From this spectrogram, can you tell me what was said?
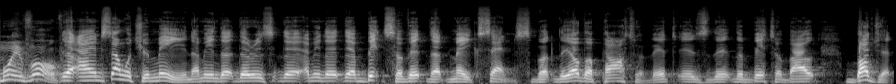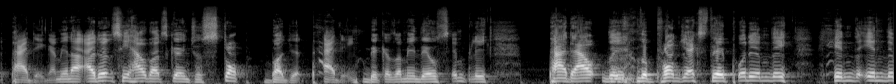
more involved. Yeah, I understand what you mean. I mean, there is, there, I mean, there, there, are bits of it that make sense, but the other part of it is the, the bit about budget padding. I mean, I, I don't see how that's going to stop budget padding because, I mean, they'll simply pad out the, the projects they put in the in the, in the,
